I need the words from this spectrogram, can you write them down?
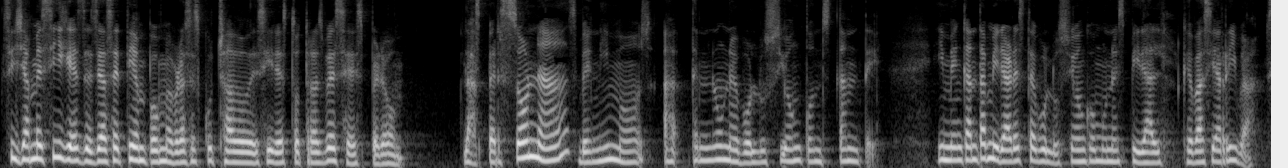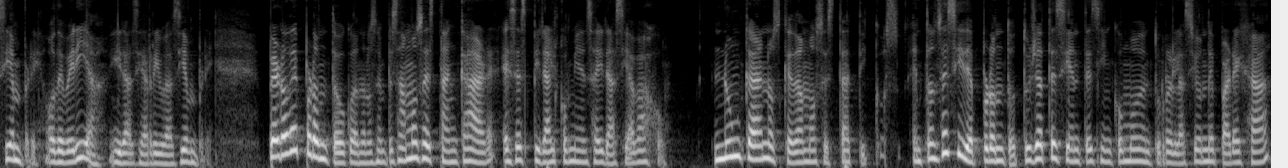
si ya me sigues desde hace tiempo, me habrás escuchado decir esto otras veces, pero las personas venimos a tener una evolución constante. Y me encanta mirar esta evolución como una espiral que va hacia arriba, siempre, o debería ir hacia arriba siempre. Pero de pronto, cuando nos empezamos a estancar, esa espiral comienza a ir hacia abajo. Nunca nos quedamos estáticos. Entonces, si de pronto tú ya te sientes incómodo en tu relación de pareja,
